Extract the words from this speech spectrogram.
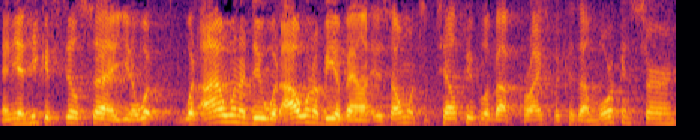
And yet he could still say, you know, what, what I want to do, what I want to be about is I want to tell people about Christ because I'm more concerned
